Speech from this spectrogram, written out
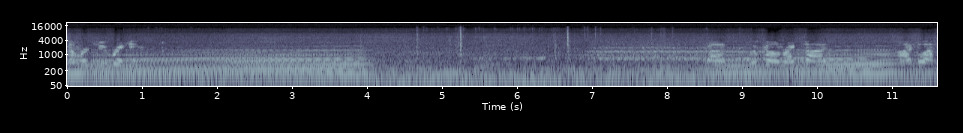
Number two braking. Got it. Blue cone right side, eyes left.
